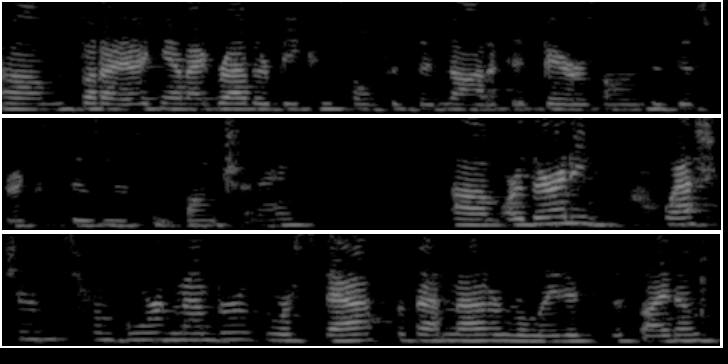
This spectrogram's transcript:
Um, but I, again, I'd rather be consulted than not if it bears on the district's business and functioning. Um, are there any questions from board members or staff for that matter related to this item?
